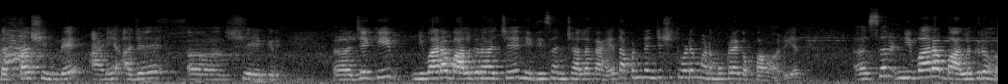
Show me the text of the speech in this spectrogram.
दत्ता शिंदे आणि अजय शेगरे जे की निवारा बालग्रहाचे निधी संचालक आहेत. आपण त्यांच्याशी थोडे मनमोकळ्या गप्पा मारूयात. सर निवारा बालगृह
